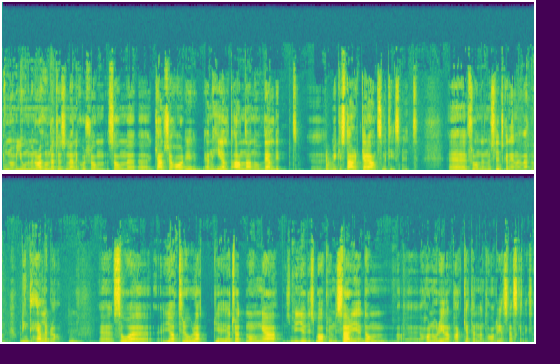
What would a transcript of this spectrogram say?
eller några miljoner, men några hundratusen människor som, som eh, kanske har en helt annan och väldigt eh, mycket starkare antisemitism hit. från den muslimska delen av världen. Och det är inte heller bra. Mm. Eh, så eh, jag tror, att, jag tror att många som är judisk bakgrund i Sverige, de eh, har nog redan packat en mental resväska. Liksom.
